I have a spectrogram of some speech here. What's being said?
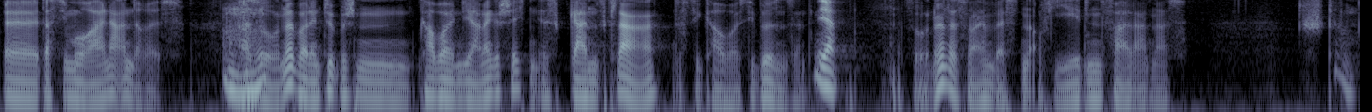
äh, dass die Moral eine andere ist. Also, ne, bei den typischen Cowboy-Indianer-Geschichten ist ganz klar, dass die Cowboys die Bösen sind. ja, So, ne, das war im Westen auf jeden Fall anders. stimmt.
